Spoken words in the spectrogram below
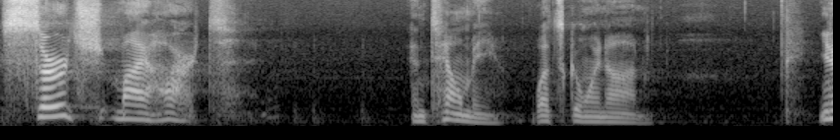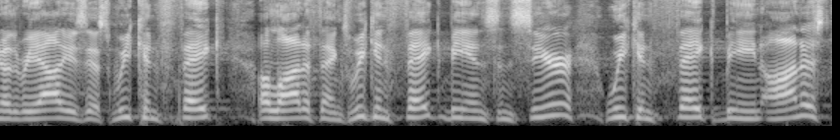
Search my heart and tell me what's going on. You know, the reality is this we can fake a lot of things. We can fake being sincere. We can fake being honest.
